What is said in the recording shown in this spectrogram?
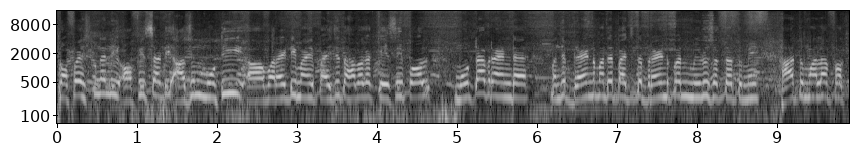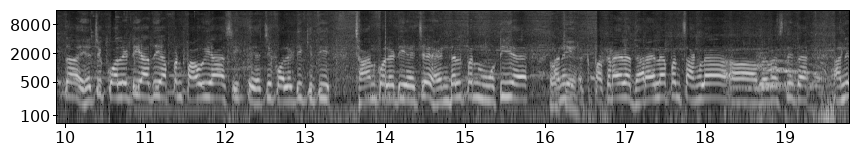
प्रोफेशनली ऑफिससाठी अजून मोठी व्हरायटी माही पाहिजे तर हा बघा के सी पॉल मोठा ब्रँड आहे. म्हणजे ब्रँडमध्ये पाहिजे तर ब्रँड पण मिळू शकता तुम्ही. हा तुम्हाला फक्त ह्याची क्वालिटी आधी आपण पाहूया. अशी ह्याची क्वालिटी किती छान क्वालिटी आहे. ह्याचे हँडल पण मोठी आहे. आणि. पकडायला धरायला पण चांगला व्यवस्थित आहे आणि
